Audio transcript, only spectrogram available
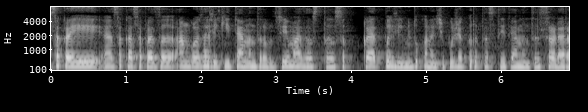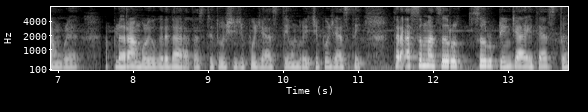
सकाळी सकाळ सकाळचं आंघोळ झाली की त्यानंतर जे माझं असतं सगळ्यात पहिली मी दुकानाची पूजा करत असते. त्यानंतर सडा रांगोळ्या आपलं रांगोळी वगैरे दारात असते तुळशीची पूजा असते उंबऱ्याची पूजा असते. तर असं माझं रोजचं रुटीन जे आहे ते असतं.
